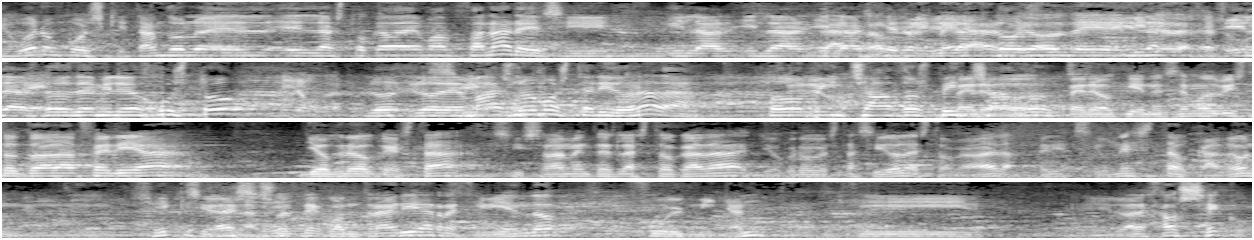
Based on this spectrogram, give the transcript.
Y bueno, pues quitándole el- el- la estocada de Manzanares y, y, la- y la- y Las dos que- y primeras las dos de Emilio de Jesús, las ¿eh? dos de Emilio de Justo, lo, lo demás no hemos tenido nada. Todo pinchazos, pinchazos. Pero, pero quienes hemos visto toda la feria, yo creo que está, si solamente es la estocada, yo creo que esta ha sido la estocada de la feria, ha sido un estocadón. Sí, Ha quizás sido la suerte contraria, recibiendo fulminante. Es decir, eh, lo ha dejado seco,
